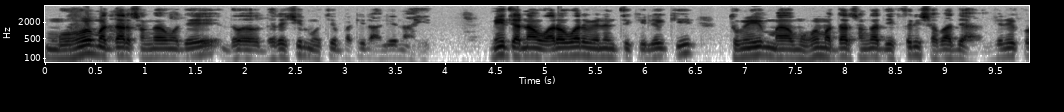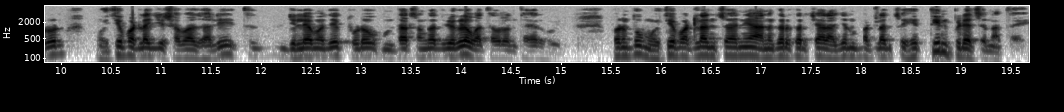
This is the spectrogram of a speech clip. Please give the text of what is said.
मोहोळ मतदारसंघामध्ये ध- धरेशील मोहिते पाटील आले नाहीत. मी त्यांना वारंवार विनंती केली की तुम्ही मोहोळ मतदारसंघात एकतरी सभा द्या. जेणेकरून मोहिते पाटलांची सभा झाली तर जिल्ह्यामध्ये थोडं मतदारसंघात वेगळं वातावरण तयार होईल. परंतु मोहिते पाटलांचं आणि अनगरकरच्या राजन पाटलांचं हे तीन पिढ्याचं नातं आहे.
